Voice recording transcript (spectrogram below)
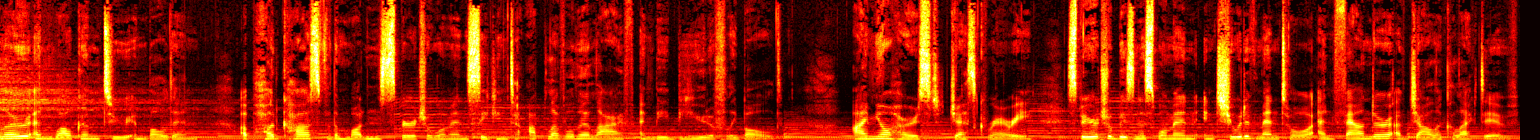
Hello, and welcome to Embolden, a podcast for the modern spiritual woman seeking to uplevel their life and be beautifully bold. I'm your host, Jess Carreri, spiritual businesswoman, intuitive mentor, and founder of Jala Collective.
